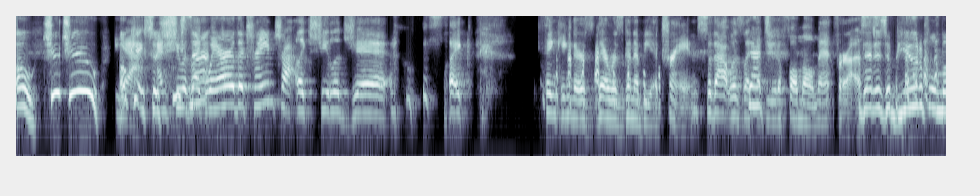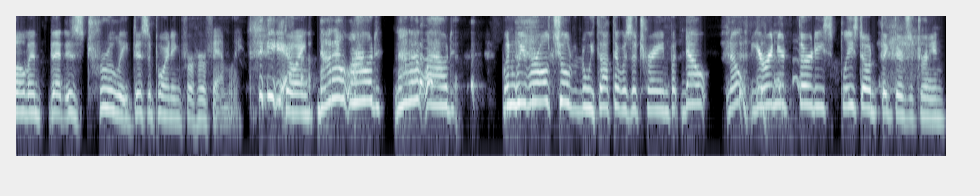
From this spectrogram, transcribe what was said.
oh, choo choo. Okay, so she was like, "Where are the train track?" Like she legit was like thinking there's there was going to be a train. So that was like That- a beautiful moment for us. That is a beautiful moment that is truly disappointing for her family. Yeah. Going, not out loud, not out loud. When we were all children, we thought there was a train, but no, no, you're in your 30s. Please don't think there's a train.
